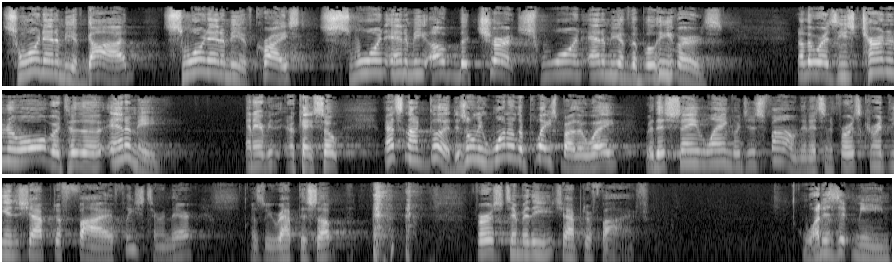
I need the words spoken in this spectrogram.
sworn enemy of God, sworn enemy of Christ, sworn enemy of the church, sworn enemy of the believers. In other words, he's turning them over to the enemy. And everything. Okay, so that's not good. There's only one other place, by the way, where this same language is found, and it's in 1 Corinthians chapter 5. Please turn there as we wrap this up. 1 Timothy chapter 5. What does it mean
